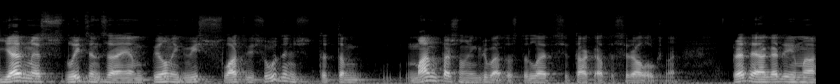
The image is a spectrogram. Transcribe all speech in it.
ja mēs licencējam pilnīgi visus Latvijas ūdeņus, tad tam man personīgi gribētos, tad, lai tas ir tā, kā tas ir alūksnē. Pretējā gadījumā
